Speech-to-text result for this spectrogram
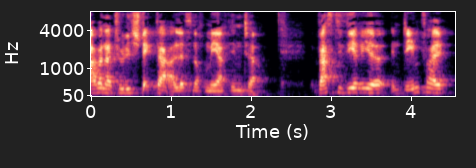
Aber natürlich steckt da alles noch mehr hinter. Was die Serie in dem Fall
